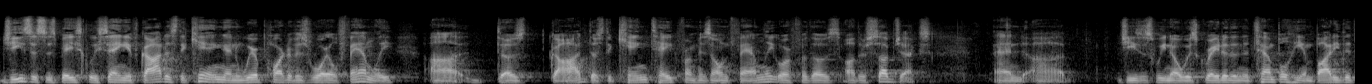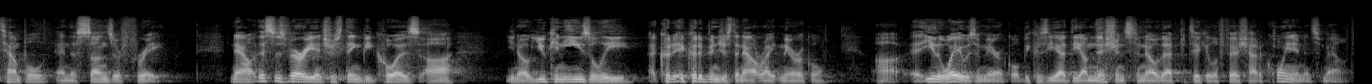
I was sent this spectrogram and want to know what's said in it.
Jesus is basically saying if God is the king and we're part of his royal family, uh, does God, does the king take from his own family or for those other subjects? And uh, Jesus, we know, was greater than the temple. He embodied the temple, and the sons are free. Now, this is very interesting because. Uh, you know, you can easily, it could, it could have been just an outright miracle. Uh, either way, it was a miracle because he had the omniscience to know that particular fish had a coin in its mouth.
